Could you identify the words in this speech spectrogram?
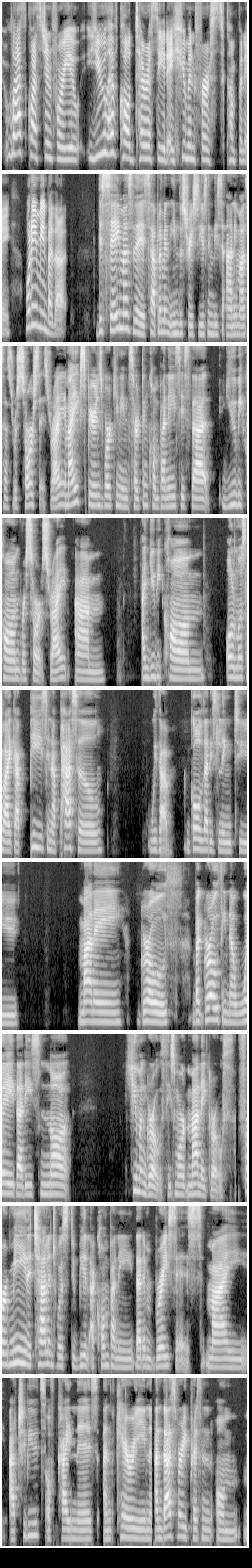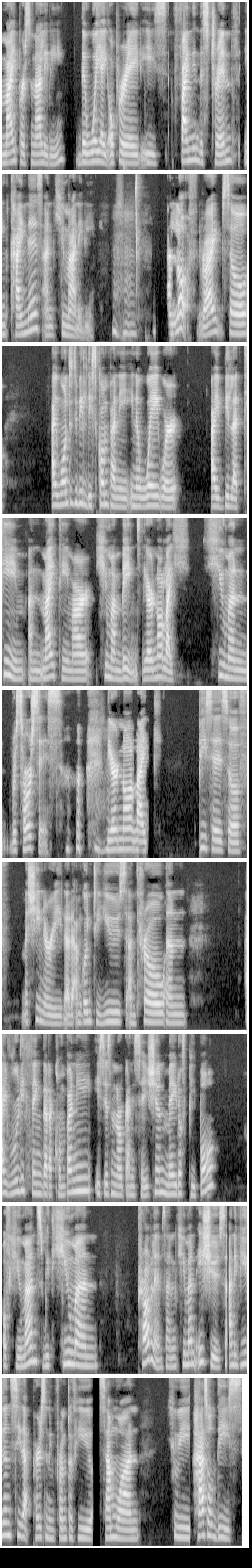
last question for you. You have called Terraseed a human first company. What do you mean by that? The same as the supplement industry is using these animals as resources, right? My experience working in certain companies is that you become resource, right? Um, and you become almost like a piece in a puzzle with a goal that is linked to money, growth, but growth in a way that is not human growth, it's more money growth. For me, the challenge was to build a company that embraces my attributes of kindness and caring. And that's very present on my personality the way I operate is finding the strength in kindness and humanity mm-hmm. and love, right? So I wanted to build this company in a way where I build a team, and my team are human beings. They are not like human resources, mm-hmm. they are not like pieces of machinery that I'm going to use and throw and I really think that a company is just an organization made of people, of humans with human problems and human issues. And if you don't see that person in front of you, someone who has all these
